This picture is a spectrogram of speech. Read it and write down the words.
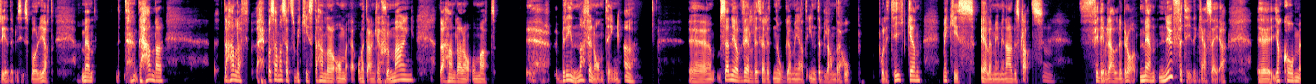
tredje precis börjat. Men det handlar, det handlar på samma sätt som i Kiss, det handlar om, om ett engagemang. Det handlar om att eh, brinna för någonting. ja, Eh, sen är jag väldigt, väldigt noga med att inte blanda ihop politiken med Kiss eller med min arbetsplats. Mm. För det blir aldrig bra. Men nu för tiden kan jag säga, eh, jag kom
